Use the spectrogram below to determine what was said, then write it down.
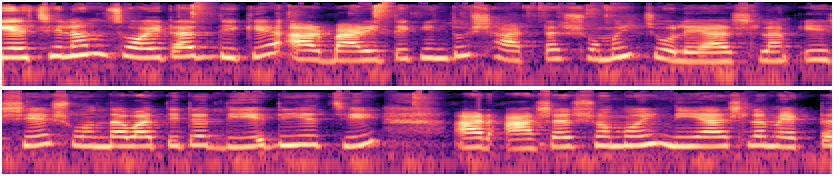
গেছিলাম ছয়টার দিকে আর বাড়িতে কিন্তু সাতটার সময় চলে আসলাম। এসে সন্ধ্যাবাতিটা দিয়ে দিয়েছি আর আসার সময় নিয়ে আসলাম একটা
